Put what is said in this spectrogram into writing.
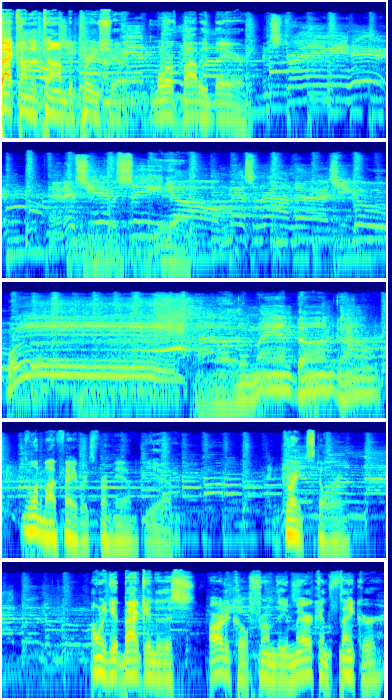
Back on the dog. Tom She Dupree Show. More of Bobby Bare. and stringy hair. And if she ever seen y'all messing around there? She goes, The man done gone. One of my favorites from him. Yeah. Great story. I want to get back into this article from the American Thinker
